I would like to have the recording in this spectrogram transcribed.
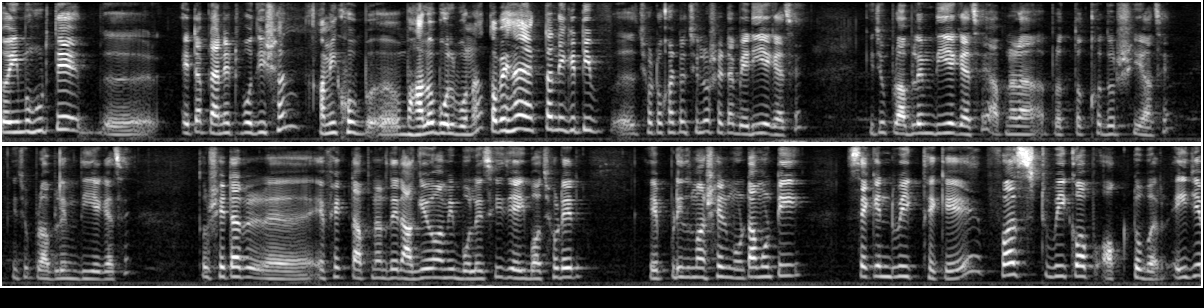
তো এই মুহূর্তে এটা প্ল্যানেট পজিশন আমি খুব ভালো বলব না। তবে হ্যাঁ একটা নেগেটিভ ছোটোখাটো ছিল, সেটা বেরিয়ে গেছে। কিছু প্রবলেম দিয়ে গেছে, আপনারা প্রত্যক্ষদর্শী আছে, কিছু প্রবলেম দিয়ে গেছে। তো সেটার এফেক্ট আপনাদের আগেও আমি বলেছি যে এই বছরের এপ্রিল মাসের মোটামুটি সেকেন্ড উইক থেকে ফার্স্ট উইক অফ অক্টোবর এই যে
